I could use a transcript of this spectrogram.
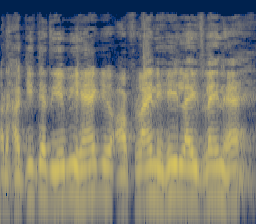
और हकीकत ये भी है कि ऑफलाइन ही लाइफलाइन है।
